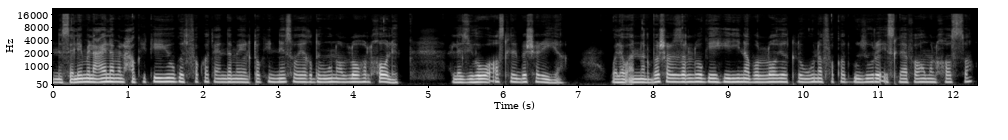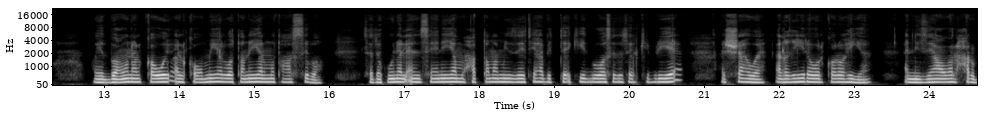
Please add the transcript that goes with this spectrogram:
أن سلام العالم الحقيقي يوجد فقط عندما يلتقي الناس ويخدمون الله الخالق الذي هو أصل البشرية. ولو أن البشر ظلوا جاهلين بالله يطلبون فقط جذور إسلافهم الخاصة ويتبعون القومية الوطنية المتعصبة ستكون الإنسانية محطمة من ذاتها بالتأكيد بواسطة الكبرياء الشهوة الغيرة والكراهية النزاع والحرب.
